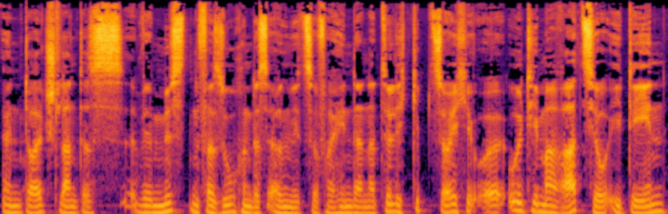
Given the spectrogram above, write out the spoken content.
in Deutschland, dass wir müssten versuchen, das irgendwie zu verhindern. Natürlich gibt es solche äh, Ultima Ratio-Ideen,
